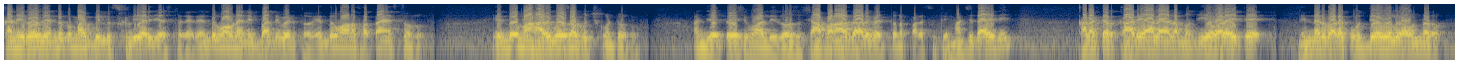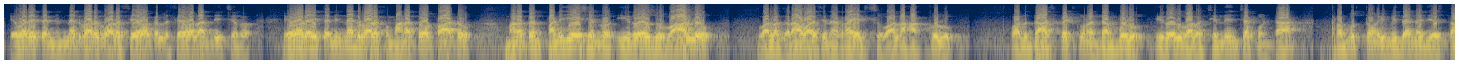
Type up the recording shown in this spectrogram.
కానీ ఈరోజు ఎందుకు మాకు బిల్స్ క్లియర్ చేస్తలేరు? ఎందుకు మమ్మల్ని ఇబ్బంది పెడుతున్నారు? ఎందుకు మమ్మల్ని సతాయిస్తున్నారు? ఎందుకు మా హరిగోస పుచ్చుకుంటున్నారు? అని చెప్పేసి వాళ్ళు ఈరోజు శాపనార్థాలు పెడుతున్న పరిస్థితి. మంచిదా ఇది? కలెక్టర్ కార్యాలయాల ముందు ఎవరైతే నిన్నటి వరకు ఉద్యోగులుగా ఉన్నారో ఎవరైతే నిన్నటి వరకు వాళ్ళ సేవకులు సేవలు అందించారో ఎవరైతే నిన్నటి వరకు మనతో పాటు మనతో పనిచేసిండ్రో ఈరోజు వాళ్ళు వాళ్ళకు రావాల్సిన రైట్స్ వాళ్ళ హక్కులు వాళ్ళు దాచిపెట్టుకున్న డబ్బులు ఈరోజు వాళ్ళకు చెల్లించకుండా ప్రభుత్వం ఈ విధంగా చేస్తూ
